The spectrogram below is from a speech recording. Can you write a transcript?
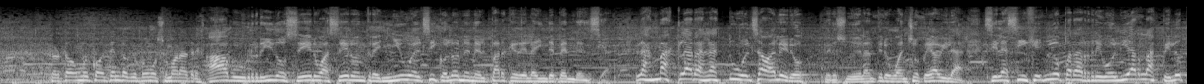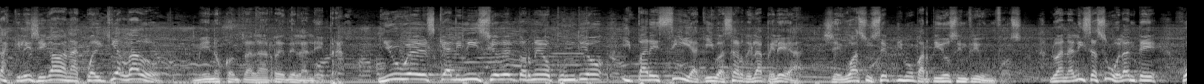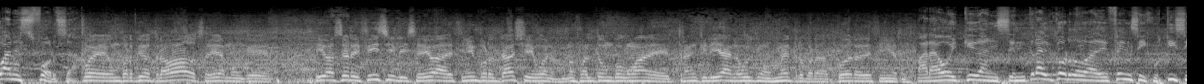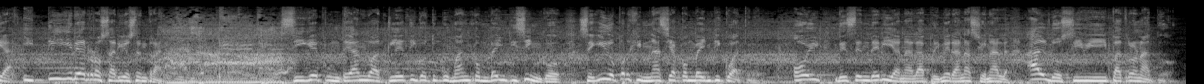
pero estamos muy contentos que podemos sumar a tres. Aburrido 0 a 0 entre Newells y Colón en el Parque de la Independencia. Las más claras las tuvo el Sabalero, pero su delantero Guanchope Ávila se las ingenió para revolear las pelotas que le llegaban a cualquier lado, menos contra la red de la lepra. Newells, que al inicio del torneo punteó y parecía que iba a ser de la pelea, llegó a su séptimo partido sin triunfos. Lo analiza su volante Juan Esforza. Fue un partido trabado, sabíamos que iba a ser difícil y se iba a definir por detalle y bueno, nos faltó un poco más de tranquilidad en los últimos metros para poder definirlo. Para hoy quedan Central Córdoba Defensa y Justicia y Tigre Rosario Central. Sigue punteando Atlético Tucumán con 25, seguido por Gimnasia con 24. Hoy descenderían a la Primera Nacional Aldo Civi y Patronato.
